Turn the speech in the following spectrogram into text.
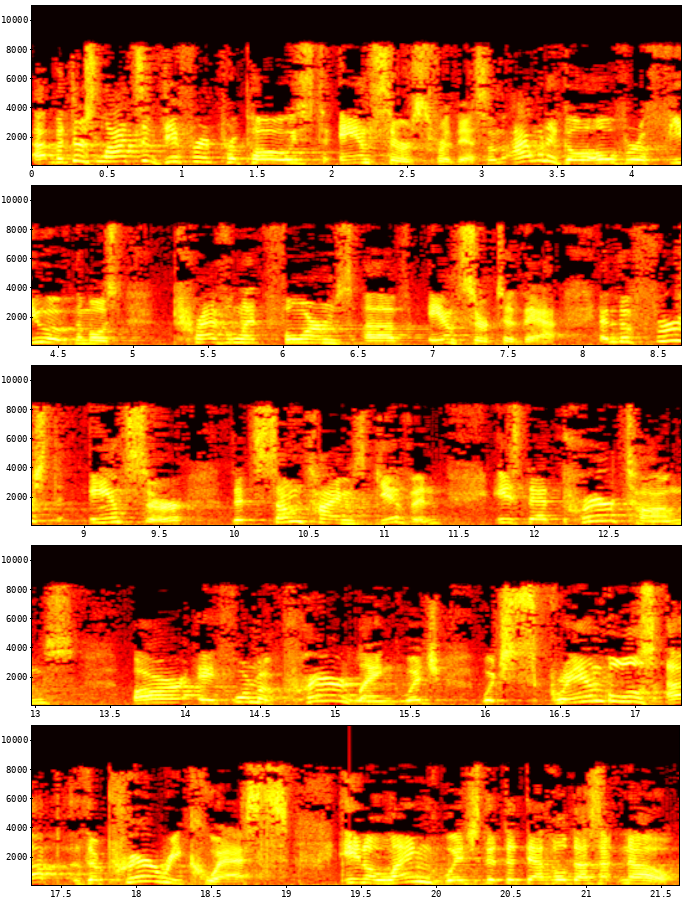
Uh, but there's lots of different proposed answers for this. And I want to go over a few of the most prevalent forms of answer to that. And the first answer that's sometimes given is that prayer tongues are a form of prayer language which scrambles up the prayer requests in a language that the devil doesn't know.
